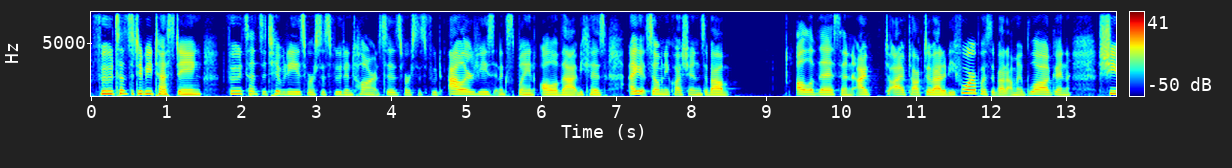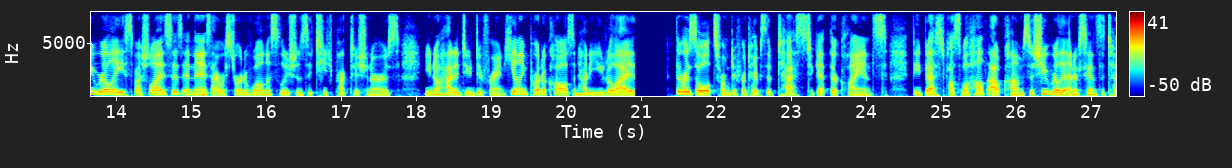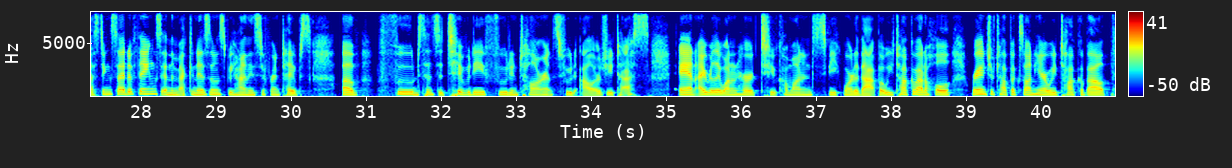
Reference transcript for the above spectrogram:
food sensitivity testing, food sensitivities versus food intolerances versus food allergies, and explain all of that because I get so many questions about all of this and I've I've talked about it before, posted about it on my blog and she really specializes in this at Restorative Wellness Solutions. They teach practitioners, you know, how to do different healing protocols and how to utilize the results from different types of tests to get their clients the best possible health outcomes. So she really understands the testing side of things and the mechanisms behind these different types of food sensitivity, food intolerance, food allergy tests. And I really wanted her to come on and speak more to that. But we talk about a whole range of topics on here. We talk about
